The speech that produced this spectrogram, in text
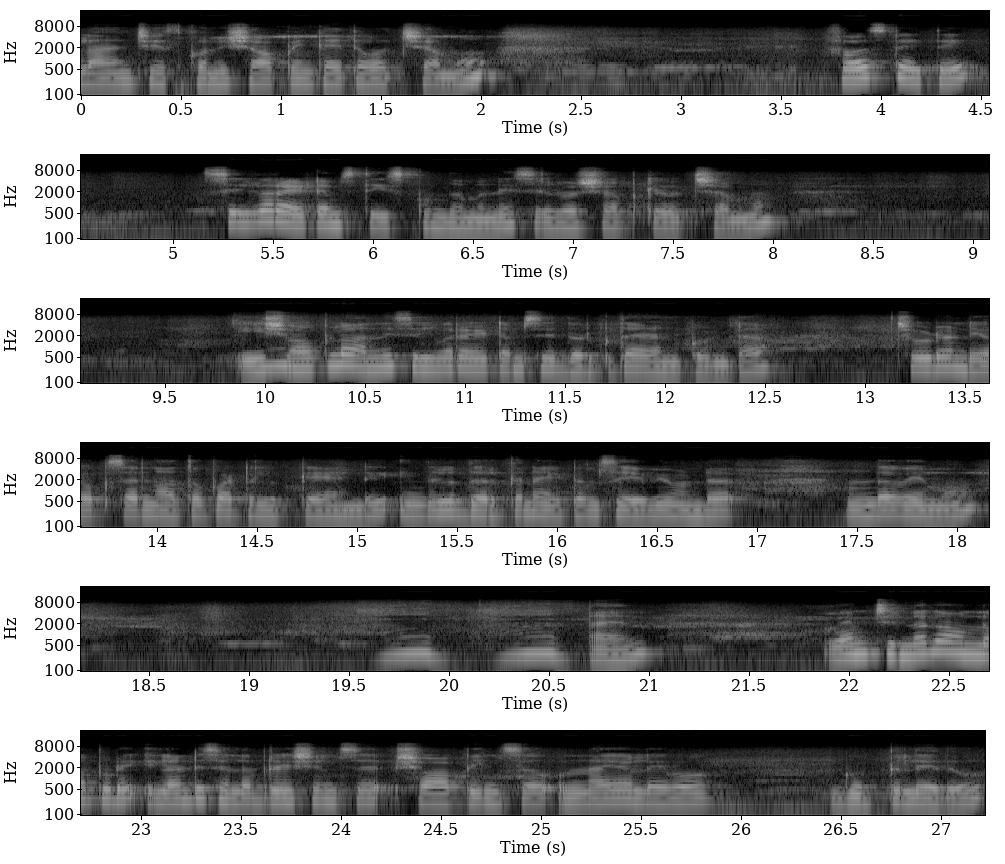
ప్లాన్ చేసుకొని షాపింగ్కి అయితే వచ్చాము. ఫస్ట్ అయితే సిల్వర్ ఐటమ్స్ తీసుకుందామని సిల్వర్ షాప్కి వచ్చాము. ఈ షాప్లో అన్ని సిల్వర్ ఐటమ్సే దొరుకుతాయి అనుకుంటా. చూడండి ఒకసారి నాతో పాటు లుక్ వేయండి. ఇందులో దొరకని ఐటమ్స్ ఏవి ఉండ ఉండవేమో. అండ్ మేము చిన్నగా ఉన్నప్పుడు ఇలాంటి సెలబ్రేషన్స్ షాపింగ్స్ ఉన్నాయో లేవో గుర్తులేదు.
